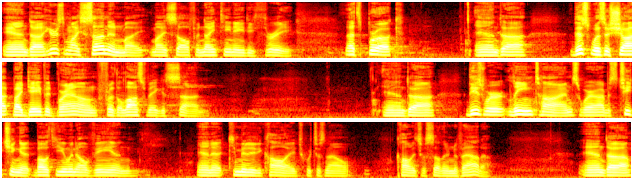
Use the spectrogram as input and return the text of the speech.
And uh, here's my son and my, myself in 1983. That's Brooke. And uh, this was a shot by David Brown for the Las Vegas Sun. And uh, these were lean times where I was teaching at both UNLV and, and at Community College, which is now College of Southern Nevada. And uh,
